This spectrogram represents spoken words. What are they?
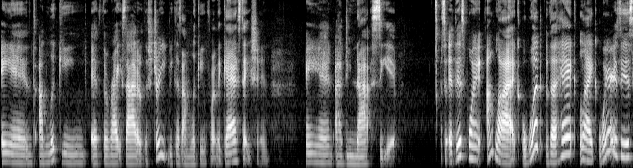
and I'm looking at the right side of the street because I'm looking for the gas station and I do not see it. So at this point, I'm like, what the heck? Like, where is this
